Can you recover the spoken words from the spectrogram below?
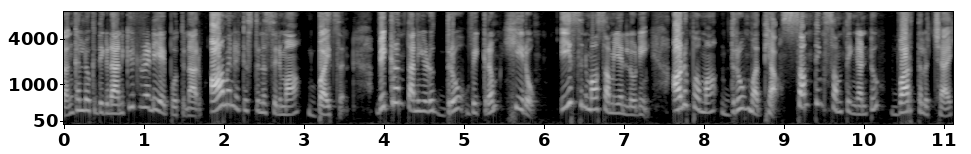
రంగంలోకి దిగడానికి రెడీ అయిపోతున్నారు. ఆమె నటిస్తున్న సినిమా బైసన్ విక్రమ్ తనయుడు ధ్రువ్ విక్రమ్ హీరో. ఈ సినిమా సమయంలోనే అనుపమ ధ్రువ్ మధ్య సంథింగ్ సంథింగ్ అంటూ వార్తలొచ్చాయి.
